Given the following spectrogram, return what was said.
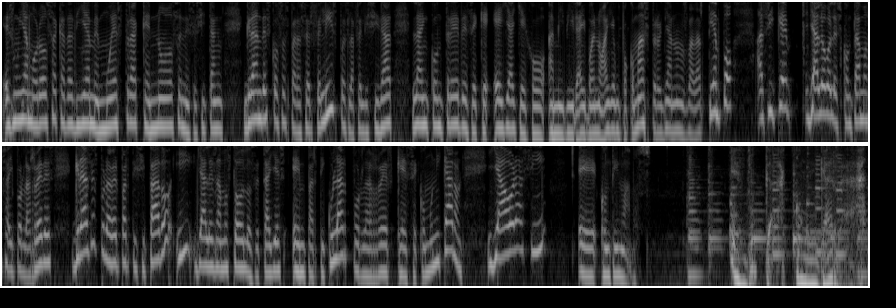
Es muy amorosa, cada día me muestra que no se necesitan grandes cosas para ser feliz, pues la felicidad la encontré desde que ella llegó a mi vida. Y bueno, hay un poco más, pero ya no nos va a dar tiempo. Así que ya luego les contamos ahí por las redes. Gracias por haber participado y ya les damos todos los detalles en particular por la red que se comunicaron. Y ahora sí, eh, continuamos. Educa con garra.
